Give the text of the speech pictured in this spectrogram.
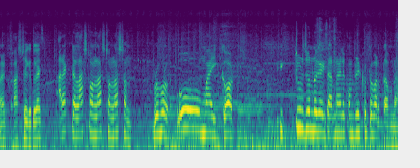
অনেক ফাস্ট হয়ে গেত। গাইস আর একটা last on last on last on পুরো পুরো ও মাই গড একটুর জন্য গাইস আর না হলে কমপ্লিট করতে পারতাম না।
